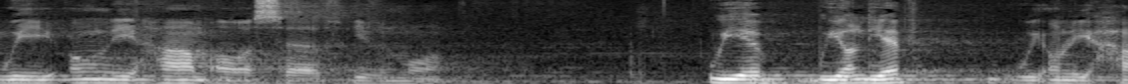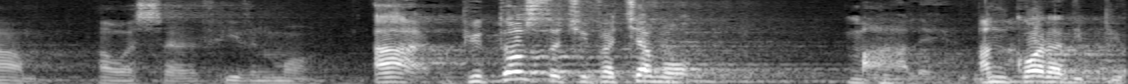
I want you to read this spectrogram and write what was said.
We only harm ourselves even more. We, have- we only have- We only harm ourselves even more. Ah, piuttosto ci facciamo male, ancora di più.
